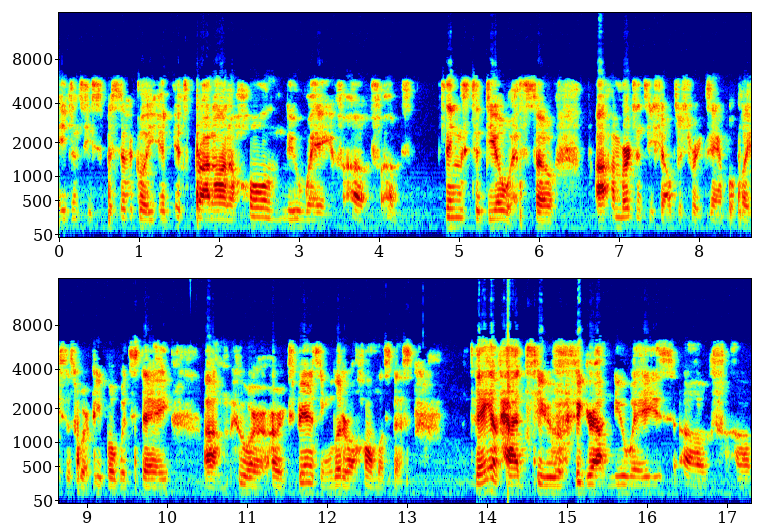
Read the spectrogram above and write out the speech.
agencies specifically, it, it's brought on a whole new wave of, of things to deal with. So, uh, emergency shelters, for example, places where people would stay um, who are, are experiencing literal homelessness they have had to figure out new ways of um,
